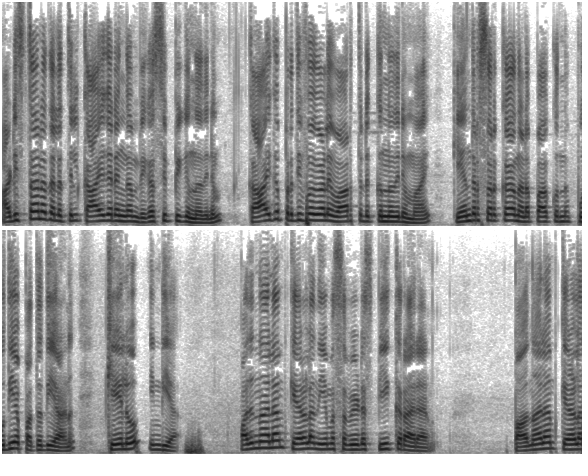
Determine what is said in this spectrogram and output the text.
അടിസ്ഥാന തലത്തിൽ കായികരംഗം വികസിപ്പിക്കുന്നതിനും കായിക പ്രതിഭകളെ വാർത്തെടുക്കുന്നതിനുമായി കേന്ദ്ര സർക്കാർ നടപ്പാക്കുന്ന പുതിയ പദ്ധതിയാണ് ഖേലോ ഇന്ത്യ. പതിനാലാം കേരള നിയമസഭയുടെ സ്പീക്കർ ആരാണ്? പതിനാലാം കേരള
